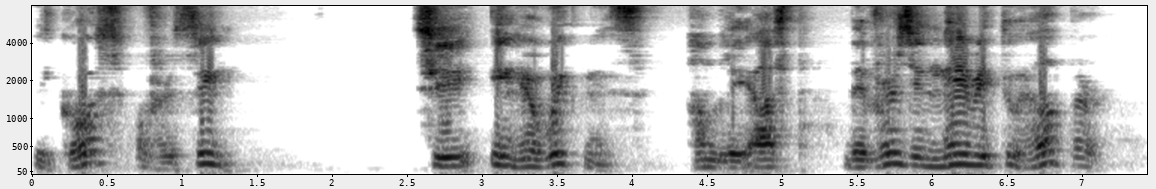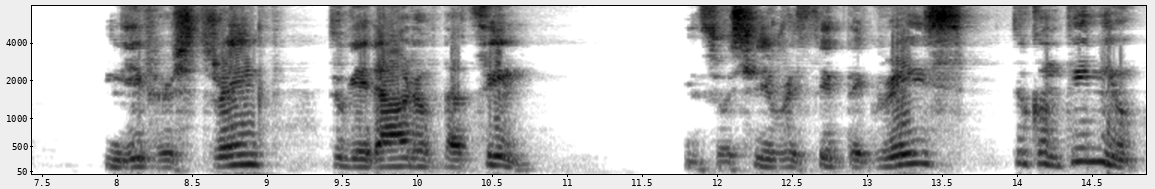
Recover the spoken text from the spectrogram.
because of her sin. She, in her weakness, humbly asked the Virgin Mary to help her and give her strength to get out of that sin. And so she received the grace to continue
